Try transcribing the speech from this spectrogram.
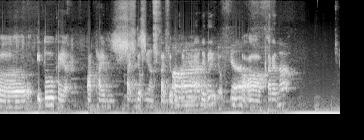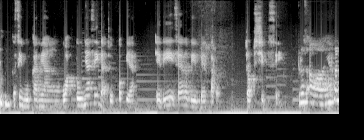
eh, itu kayak part time side jobnya side job saya jadi eh, eh, karena kesibukan yang waktunya sih nggak cukup ya jadi saya lebih better dropship sih Terus awalnya kan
